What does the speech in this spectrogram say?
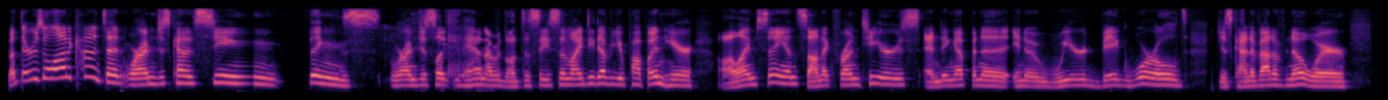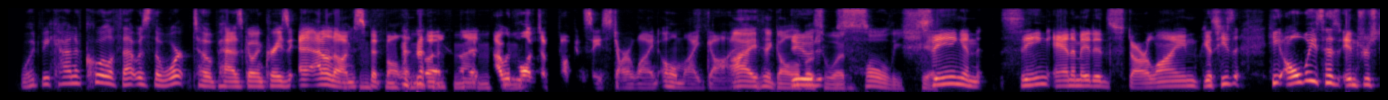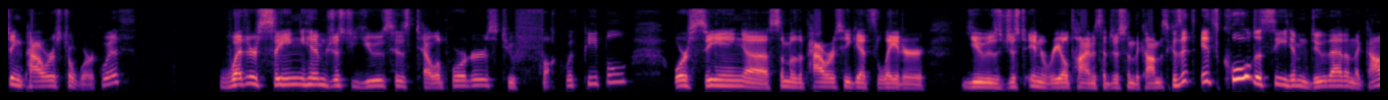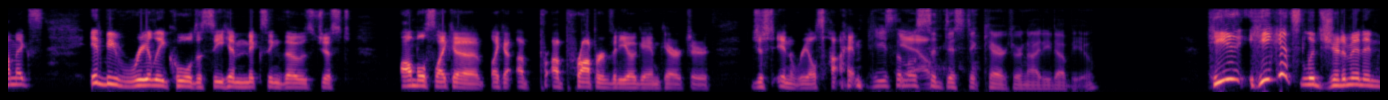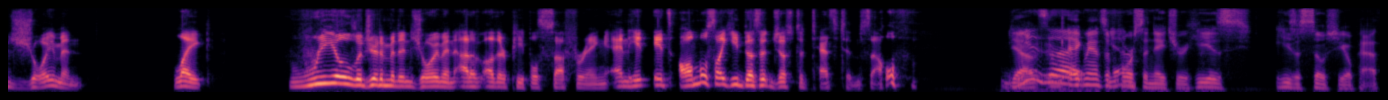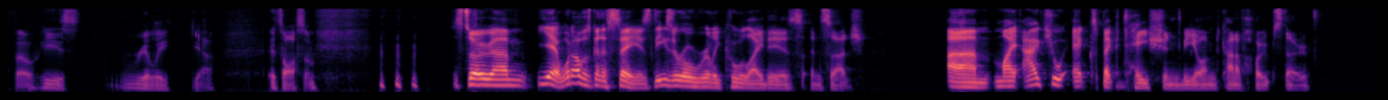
But there is a lot of content where I'm just kind of seeing things where I'm just like, man, I would love to see some IDW pop in here. All I'm saying, Sonic Frontiers ending up in a in a weird big world, just kind of out of nowhere. would be kind of cool if that was the warp topaz going crazy. I, I don't know. I'm spitballing, but uh, I would love to fucking see Starline. Oh my god. I think all Dude, of us would. Holy shit! Seeing and seeing animated Starline because he's he always has interesting powers to work with. Whether seeing him just use his teleporters to fuck with people, or seeing uh, some of the powers he gets later used just in real time instead of just in the comics, because it's it's cool to see him do that in the comics. It'd be really cool to see him mixing those just almost like a like a, a, a proper video game character just in real time. He's the most sadistic character in IDW. he he gets legitimate enjoyment like real legitimate enjoyment out of other people's suffering and he, it's almost like he does it just to test himself Yeah, is, uh, Eggman's a yeah. force of nature. He is he's a sociopath though. He's really yeah. It's awesome. So um yeah, what I was gonna say is these are all really cool ideas and such. Um my actual expectation beyond kind of hopes though,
